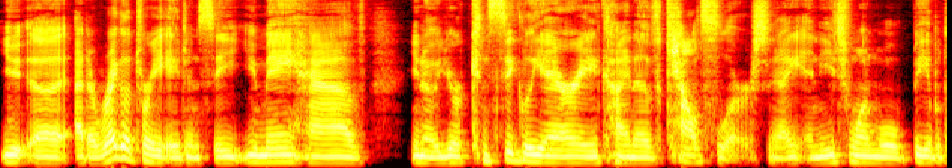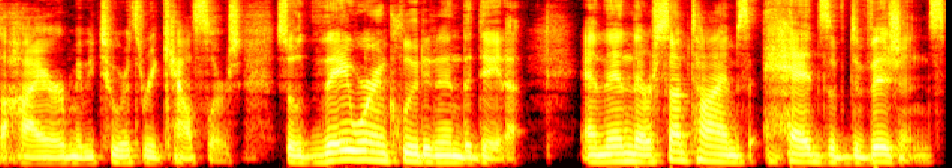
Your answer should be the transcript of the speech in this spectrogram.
you, uh, at a regulatory agency, you may have, you know, your consigliere kind of counselors, right? and each one will be able to hire maybe two or three counselors. So they were included in the data, and then there are sometimes heads of divisions.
